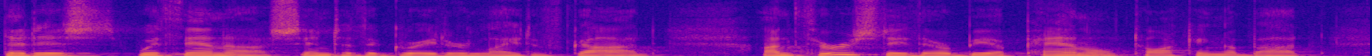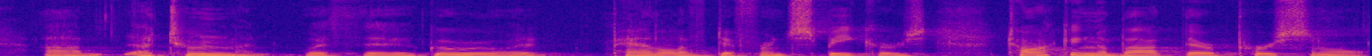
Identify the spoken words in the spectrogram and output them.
that is within us into the greater light of God. On Thursday, there'll be a panel talking about um, attunement with the Guru, a panel of different speakers, talking about their personal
